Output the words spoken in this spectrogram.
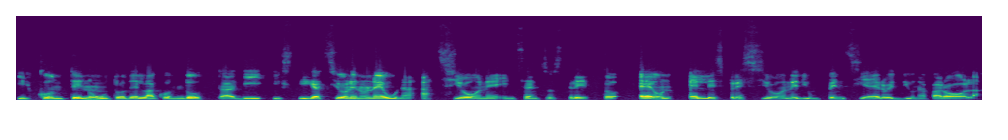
il contenuto della condotta di istigazione non è una azione in senso stretto, è, un, è l'espressione di un pensiero e di una parola.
